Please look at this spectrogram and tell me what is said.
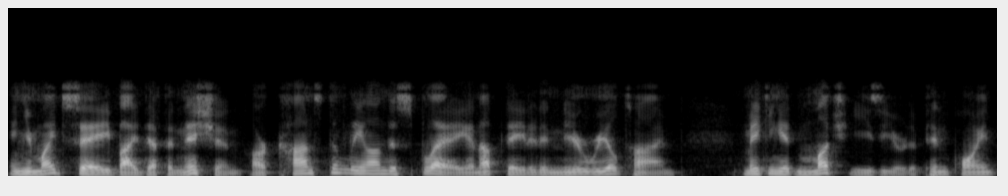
and you might say by definition, are constantly on display and updated in near real time, making it much easier to pinpoint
